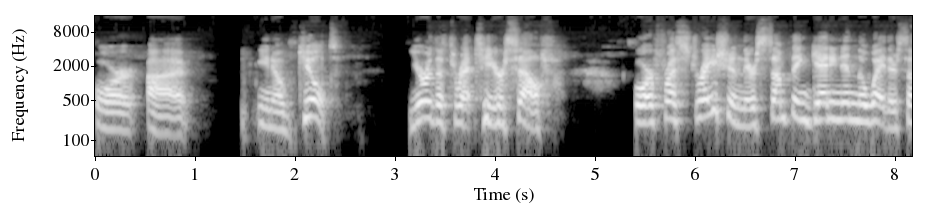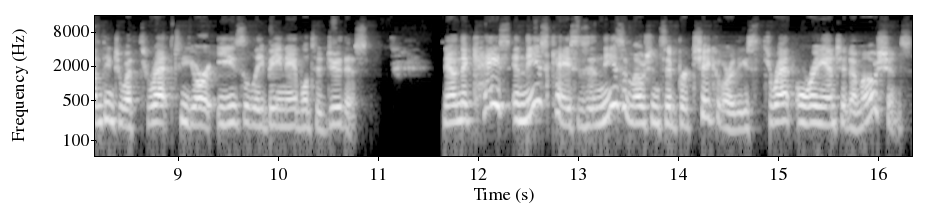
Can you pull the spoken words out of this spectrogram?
Or uh, you know guilt. You're the threat to yourself. Or frustration, there's something getting in the way. There's something to a threat to your easily being able to do this. Now, in the case, in these cases, in these emotions in particular, these threat-oriented emotions,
